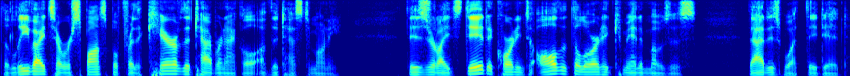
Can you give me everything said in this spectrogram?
The Levites are responsible for the care of the tabernacle of the testimony. The Israelites did according to all that the Lord had commanded Moses. That is what they did.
